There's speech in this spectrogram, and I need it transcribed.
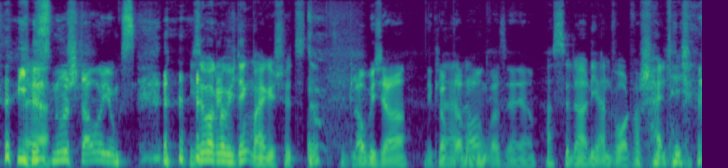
Hier Ja, ja. ist nur Stau, Jungs. Die ist aber, glaube ich, denkmalgeschützt, ne? Glaube ich ja. Ich glaube, Ja, da war irgendwas, ja, ja. Hast du da die Antwort wahrscheinlich.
